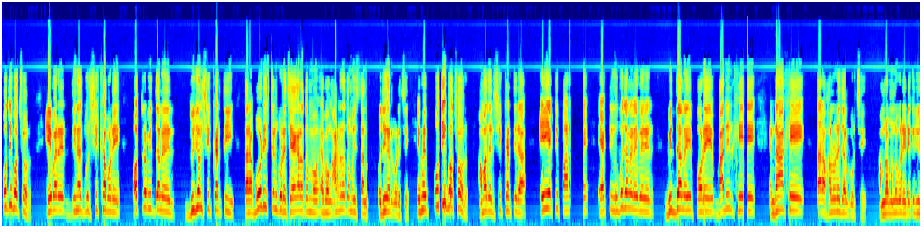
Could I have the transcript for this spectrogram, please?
প্রতি বছর এবারের দিনাজপুর শিক্ষা বোর্ডে অত্র বিদ্যালয়ের দুজন শিক্ষার্থী তারা বোর্ড স্ট্যান্ড করেছে, এগারোতম এবং আঠারোতম স্থান অধিকার করেছে। এভাবে প্রতি বছর আমাদের শিক্ষার্থীরা এই একটি পাড়ায়, একটি উপজেলা লেভেলের বিদ্যালয়ে পড়ে, বাড়ির খেয়ে, না খেয়ে তারা ভালো রেজাল্ট করছে। আমরা মনে করি এটাকে যদি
